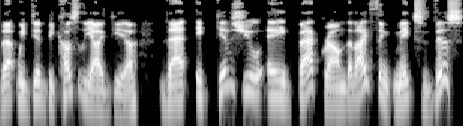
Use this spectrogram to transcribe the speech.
that we did because of the idea that it gives you a background that I think makes this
